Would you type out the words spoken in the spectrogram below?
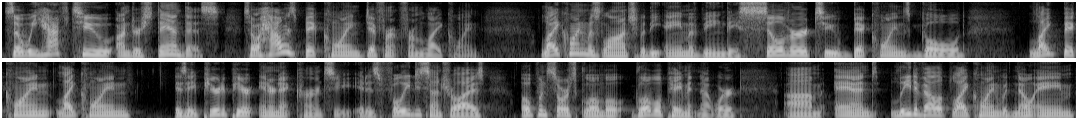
So we have to understand this. So, how is Bitcoin different from Litecoin? Litecoin was launched with the aim of being the silver to Bitcoin's gold. Like Bitcoin, Litecoin is a peer to peer internet currency. It is fully decentralized, open source global, global payment network. Um, and Lee developed Litecoin with no aim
